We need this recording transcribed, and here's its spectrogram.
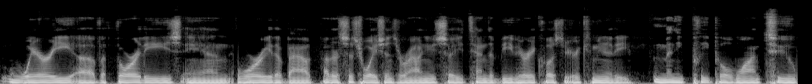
wary of authorities and worried about other situations around you, so you tend to be very close to your community many people want to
